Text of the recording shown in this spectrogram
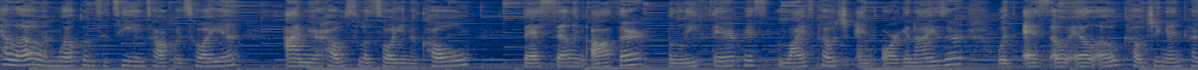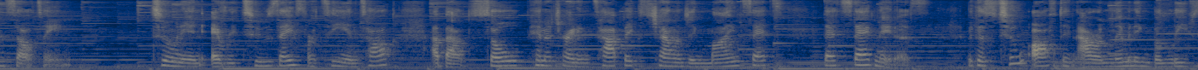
Hello and welcome to Tea and Talk with Toya. I'm your host, Latoya Nicole, best-selling author, belief therapist, life coach, and organizer with SOLO Coaching and Consulting. Tune in every Tuesday for Tea and Talk about soul-penetrating topics challenging mindsets that stagnate us. Because too often our limiting beliefs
